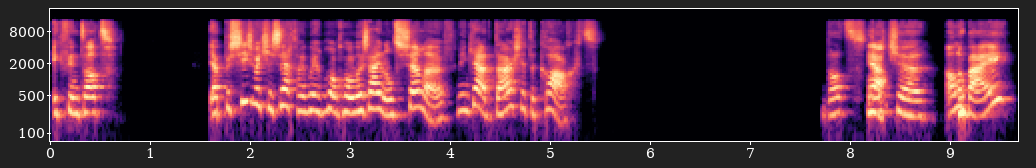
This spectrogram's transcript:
ik vind dat ja, precies wat je zegt. Gewoon, we zijn onszelf. Ik denk, ja, daar zit de kracht. Dat, dat je allebei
